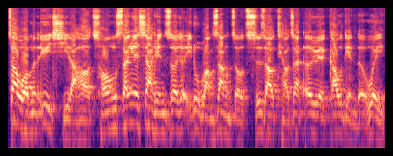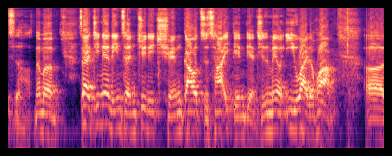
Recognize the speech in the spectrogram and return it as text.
照我们的预期了哈，从三月下旬之后就一路往上走，迟早挑战二月高点的位置哈。那么在今天凌晨，距离全高只差一点点，其实没有意外的话，呃，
